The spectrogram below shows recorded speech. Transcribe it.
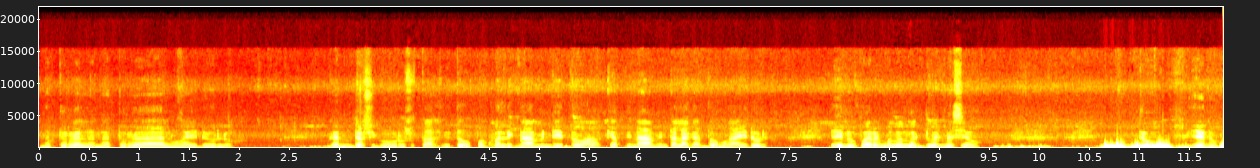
Natural na natural mga idol oh. Ganda siguro sa taas nito. Pagbalik namin dito, akyat din namin talaga to mga idol. Ayan oh, parang malalaglag na siya oh. Ito, yan oh.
